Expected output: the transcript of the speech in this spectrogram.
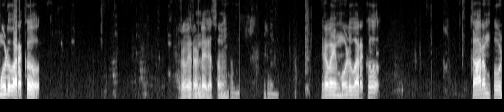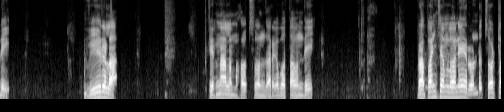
మూడు వరకు ఇరవై రెండే కదా స్వామి? ఇరవై మూడు వరకు కారంపూడి వీరుల తిరునాళ్ళ మహోత్సవం జరగబోతా ఉంది. ప్రపంచంలోనే రెండు చోట్ల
